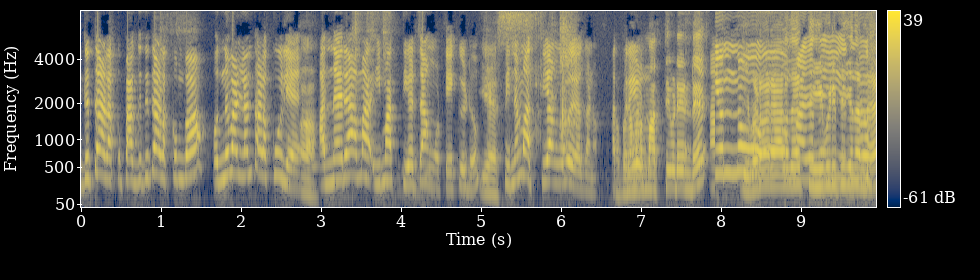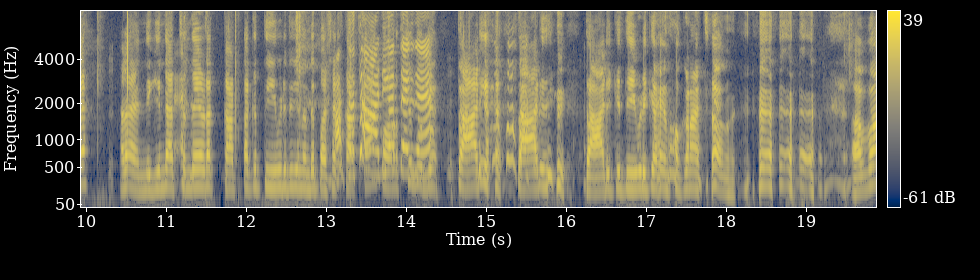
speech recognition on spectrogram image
ഇത് തിളക്കും പകുതി തിളക്കുമ്പോ ഒന്ന് വെള്ളം തിളക്കൂലേ. അന്നേരം ഈ മത്തി എടുത്ത് അങ്ങോട്ടേക്ക് ഇടും. പിന്നെ മത്തി അങ്ങ് വേകണം. നമ്മുടെ മത്തി ഇവിടെ ഉണ്ട്. ഇവിടെ ഒരാൾ തീ പിടിപ്പിക്കുന്നുണ്ട്. അല്ലെ നിഖിന്റെ അച്ഛന്റെ ഇവിടെ കട്ടക്ക് തീ പിടിപ്പിക്കുന്നുണ്ട്. പക്ഷെ താടി താടി താടി താടിക്ക് തീ പിടിക്കാതെ നോക്കണ അച്ഛാന്ന് അപ്പൊ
